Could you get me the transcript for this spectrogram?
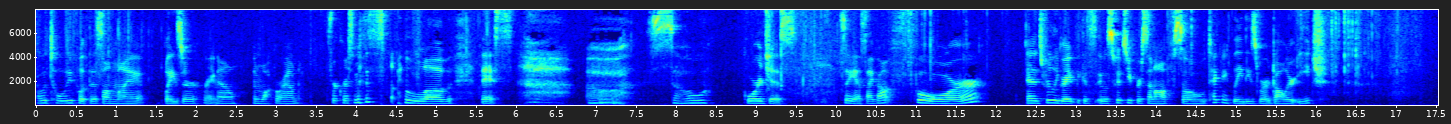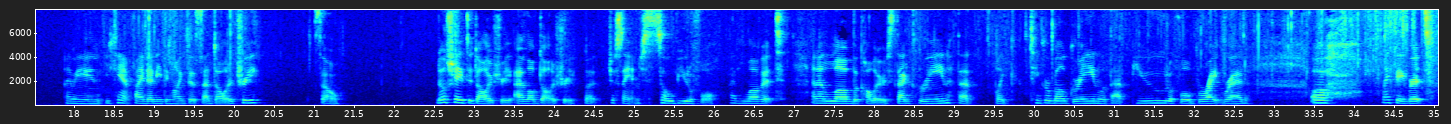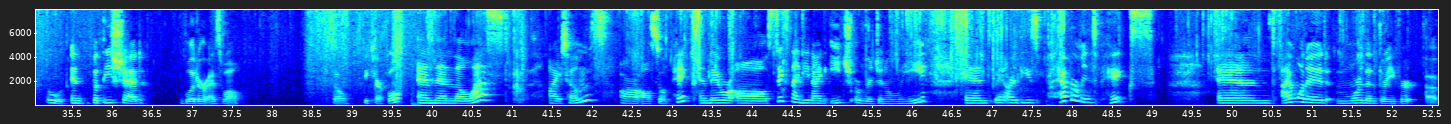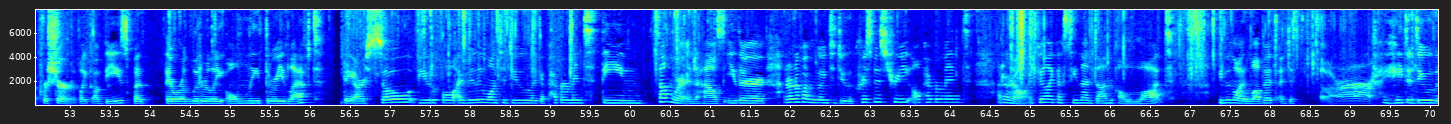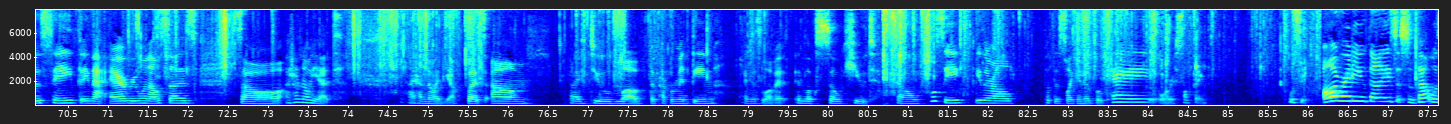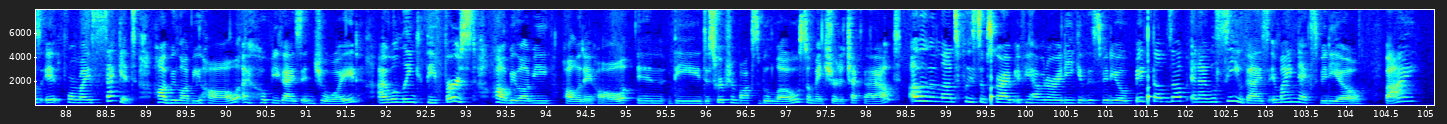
I would totally put this on my blazer right now and walk around for Christmas. I love this. Oh, so gorgeous. So yes, I got four. and it's really great because it was 50% off so technically these were a dollar each I mean you can't find anything like this at Dollar Tree so no shade to Dollar Tree I love Dollar Tree but just saying so beautiful I love it and I love the colors. That green that like Tinkerbell green with that beautiful bright red. Oh my favorite. Oh and but these shed glitter as well. So be careful. And then the last items are also picked and they were all $6.99 each originally. And they are these peppermint picks and I wanted more than three for uh, for sure like of these but there were literally only three left they are so beautiful I really want to do like a peppermint theme somewhere in the house either I don't know if I'm going to do the Christmas tree all peppermint I don't know I feel like I've seen that done a lot even though I love it, I just I hate to do the same thing that everyone else does. So I don't know yet. I have no idea, but um, but I do love the peppermint theme. I just love it. It looks so cute. So we'll see. Either I'll put this like in a bouquet or something. We'll see. Alrighty, you guys, so that was it for my second Hobby Lobby haul. I hope you guys enjoyed. I will link the first Hobby Lobby holiday haul in the description box below, so make sure to check that out. Other than that, please subscribe if you haven't already. Give this video a big thumbs up, and I will see you guys in my next video. Bye!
